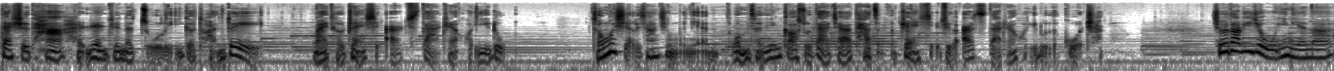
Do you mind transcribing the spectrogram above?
但是他很认真的组了一个团队，埋头撰写二次大战回忆录。总共写了将近五年。我们曾经告诉大家他怎么撰写这个二次大战回忆录的过程。结果到了一九五一年呢，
